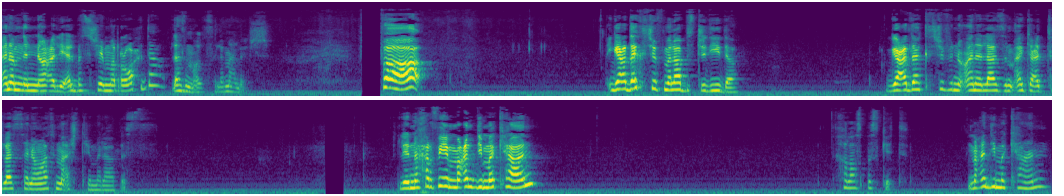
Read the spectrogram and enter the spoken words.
أنا من النوع اللي ألبس شيء مرة واحدة لازم أغسله معلش ف قاعدة أكتشف ملابس جديدة. قاعدة أكتشف إنه أنا لازم أقعد ثلاث سنوات ما أشتري ملابس. لأنه حرفيا ما عندي مكان خلاص بسكت ما عندي مكان.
